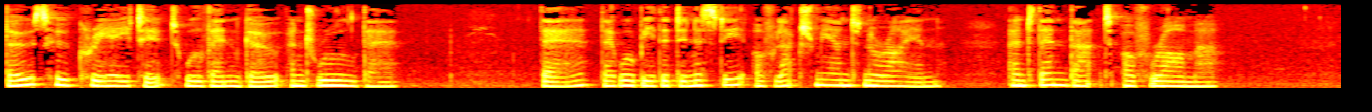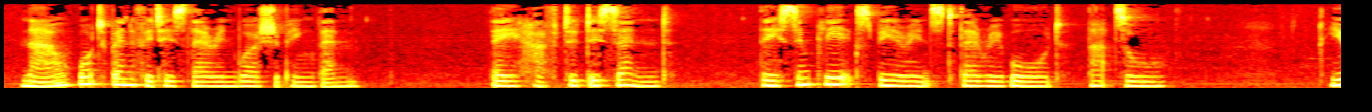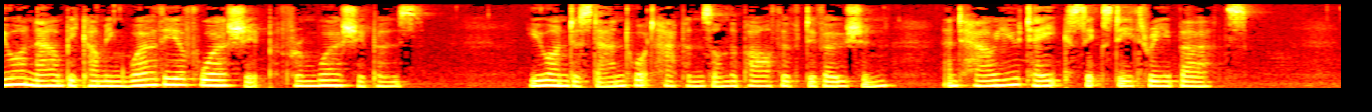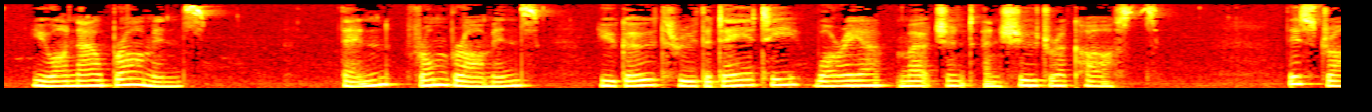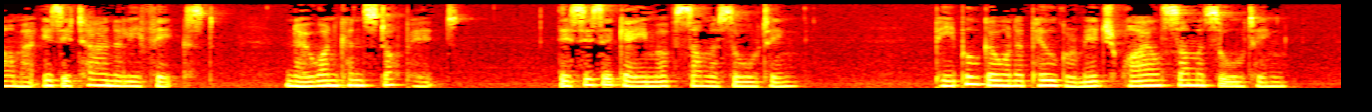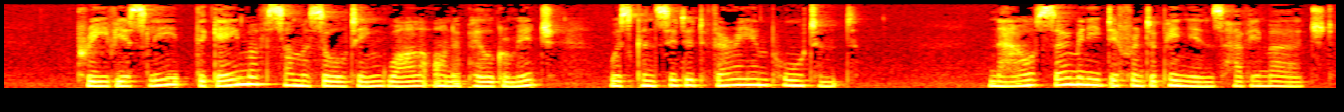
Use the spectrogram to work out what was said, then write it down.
Those who create it will then go and rule there. There, there will be the dynasty of Lakshmi and Narayan, and then that of Rama. Now, what benefit is there in worshipping them? They have to descend. They simply experienced their reward, that's all. You are now becoming worthy of worship from worshippers. You understand what happens on the path of devotion and how you take 63 births. You are now Brahmins. Then, from Brahmins, you go through the deity, warrior, merchant, and Shudra castes. This drama is eternally fixed. No one can stop it. This is a game of somersaulting. People go on a pilgrimage while somersaulting. Previously, the game of somersaulting while on a pilgrimage was considered very important. Now so many different opinions have emerged.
